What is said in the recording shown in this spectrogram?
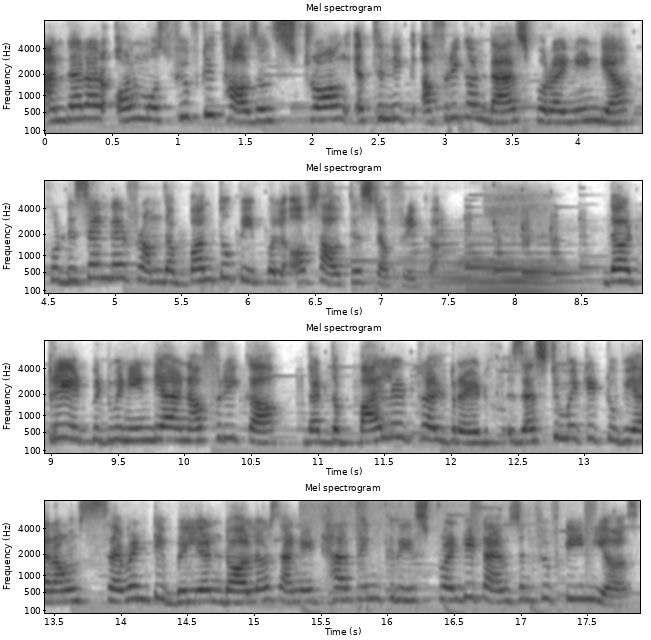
and there are almost 50000 strong ethnic african diaspora in india who descended from the bantu people of southeast africa the trade between India and Africa, that the bilateral trade is estimated to be around 70 billion dollars and it has increased 20 times in 15 years.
